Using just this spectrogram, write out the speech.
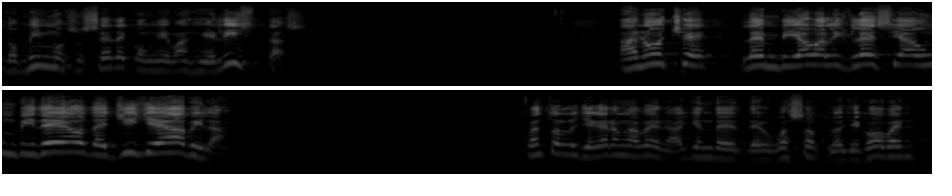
lo mismo sucede con evangelistas. Anoche le enviaba a la iglesia un video de Gigi Ávila. ¿Cuántos lo llegaron a ver? ¿Alguien del de WhatsApp lo llegó a ver?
